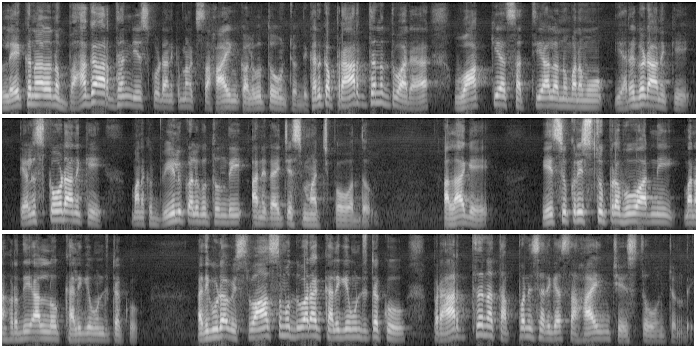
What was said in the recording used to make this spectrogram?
లేఖనాలను బాగా అర్థం చేసుకోవడానికి మనకు సహాయం కలుగుతూ ఉంటుంది. కనుక ప్రార్థన ద్వారా వాక్య సత్యాలను మనము ఎరగడానికి తెలుసుకోవడానికి మనకు వీలు కలుగుతుంది అని దయచేసి మర్చిపోవద్దు. అలాగే యేసుక్రీస్తు ప్రభువారిని మన హృదయాల్లో కలిగి ఉండుటకు అది కూడా విశ్వాసము ద్వారా కలిగి ఉండుటకు ప్రార్థన తప్పనిసరిగా సహాయం చేస్తూ ఉంటుంది.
